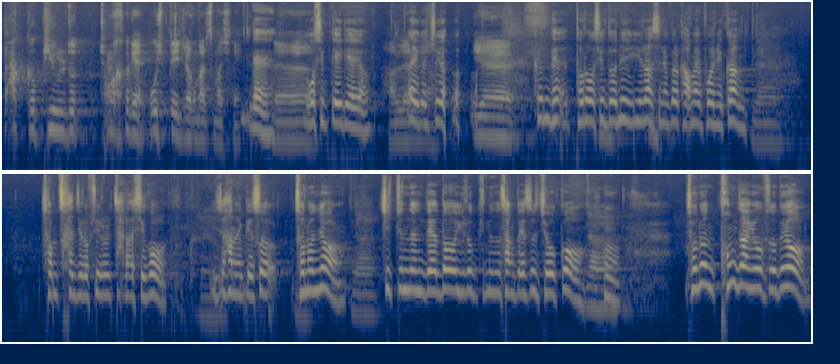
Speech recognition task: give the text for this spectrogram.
딱 그 비율도 정확하게 50대 1이라고 말씀하시네. 네. 네. 50대 1이에요. 할렐루야. 아이고 주여. 예. 근데 들어오시더니 일하시는 걸 가만히 보니까 네. 참 차질 없이 일을 잘하시고 이제 하나님께서 저는요 네. 집 짓는데도 이렇게 있는 상태에서 지었고 네. 어, 저는 통장이 없어도요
